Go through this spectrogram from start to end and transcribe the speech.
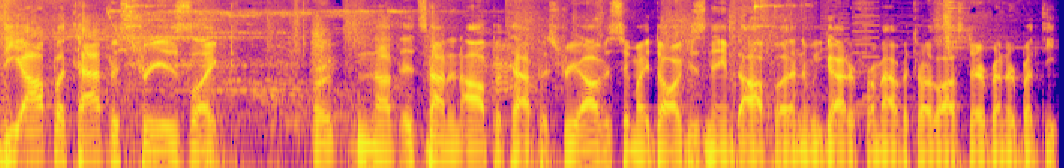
the Appa tapestry is like, or not. It's not an Appa tapestry. Obviously, my dog is named Appa, and we got it from Avatar: The Last Airbender. But the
